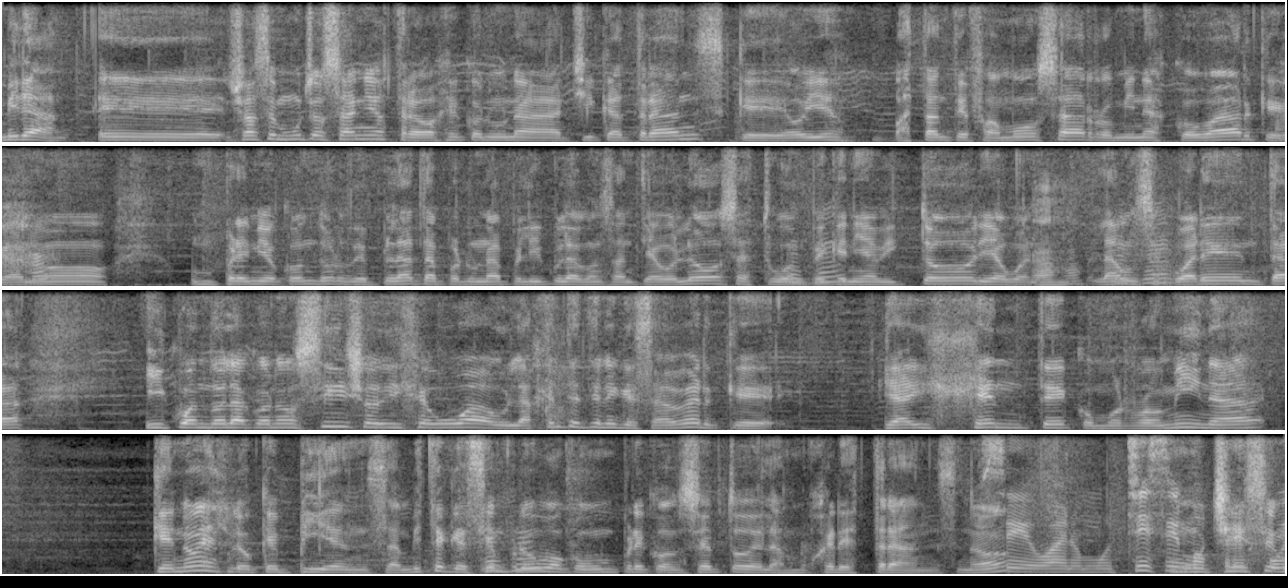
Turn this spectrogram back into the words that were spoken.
Mira, eh, yo hace muchos años trabajé con una chica trans que hoy es bastante famosa, Romina Escobar, que ganó un premio Cóndor de Plata por una película con Santiago Loza, estuvo en Pequeña Victoria, bueno, Ajá. la 1140. Y cuando la conocí yo dije, wow, la gente tiene que saber que, que hay gente como Romina que no es lo que piensan. Viste que siempre hubo como un preconcepto de las mujeres trans, ¿no? Sí, bueno, muchísimos, Muchísimos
